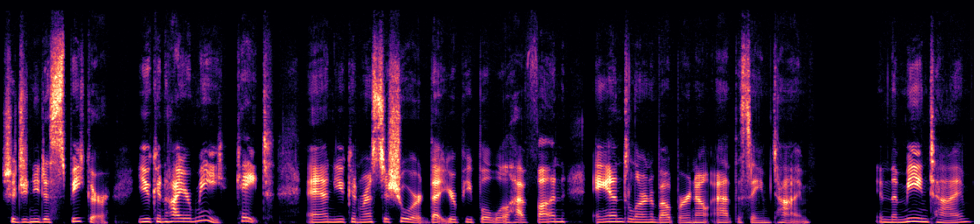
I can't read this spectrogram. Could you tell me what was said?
Should you need a speaker, you can hire me, Kate, and you can rest assured that your people will have fun and learn about burnout at the same time. In the meantime,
